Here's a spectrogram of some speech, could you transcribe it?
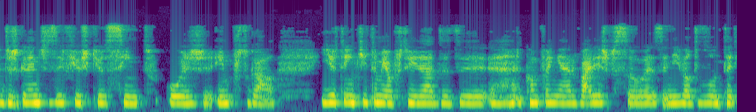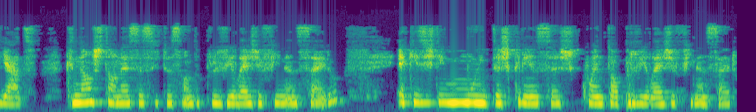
dos grandes desafios que eu sinto hoje em Portugal e eu tenho tido também a oportunidade de uh, acompanhar várias pessoas a nível de voluntariado que não estão nessa situação de privilégio financeiro é que existem muitas crenças quanto ao privilégio financeiro.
